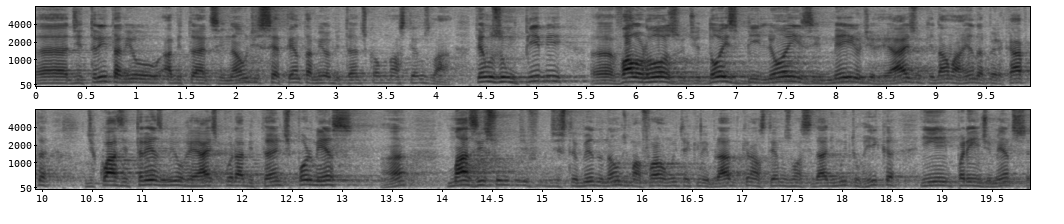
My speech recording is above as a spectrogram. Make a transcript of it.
uh, de 30 mil habitantes e não de 70 mil habitantes como nós temos lá. Temos um PIB uh, eh, valoroso de 2 bilhões e meio de reais, o que dá uma renda per capita de quase 3 mil reais por habitante por mês. Uh, mas isso distribuído não de uma forma muito equilibrada, porque nós temos uma cidade muito rica em empreendimentos,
